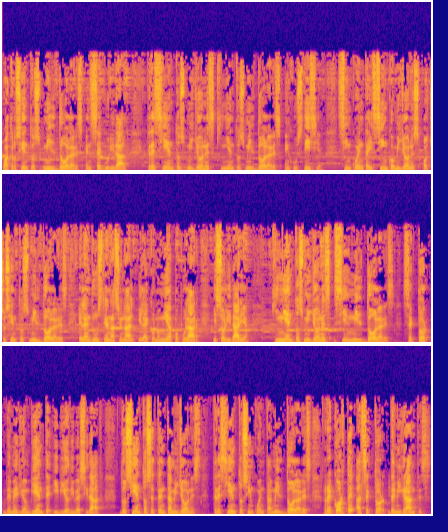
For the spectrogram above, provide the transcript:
400 mil dólares en seguridad, 300 millones 500 mil dólares en justicia, 55 millones 800 mil dólares en la industria nacional y la economía popular y solidaria, 500 millones 100 mil dólares, sector de medio ambiente y biodiversidad, 270 millones 350 mil dólares, recorte al sector de migrantes,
